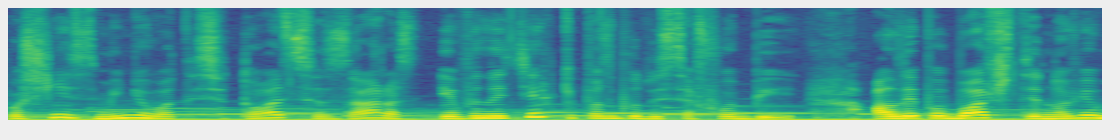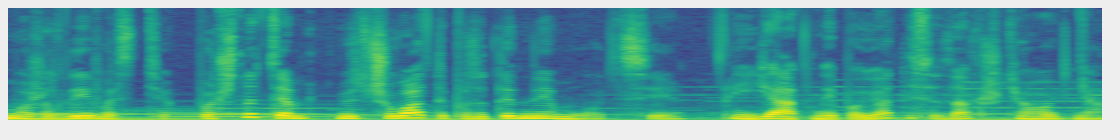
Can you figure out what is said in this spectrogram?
Почніть змінювати ситуацію зараз, і ви не тільки позбудетеся фобії, але й побачите нові можливості, почнете відчувати позитивні емоції. Як не боятися завтрашнього дня?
